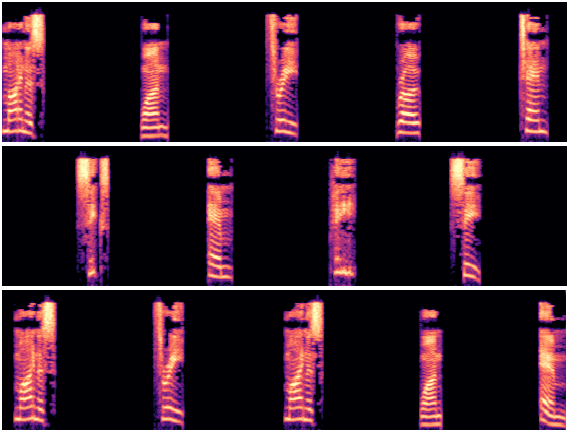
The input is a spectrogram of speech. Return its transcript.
minus 1 3 row 10 6 m p c minus 3 minus 1 m.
